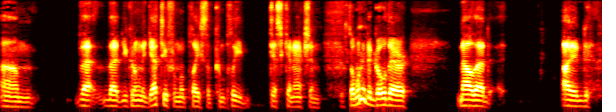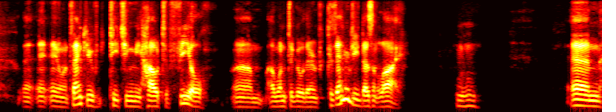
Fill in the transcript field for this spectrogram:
um that that you can only get to from a place of complete disconnection so i wanted to go there now that i'd and, you know thank you for teaching me how to feel um i wanted to go there because energy doesn't lie Mhm. and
